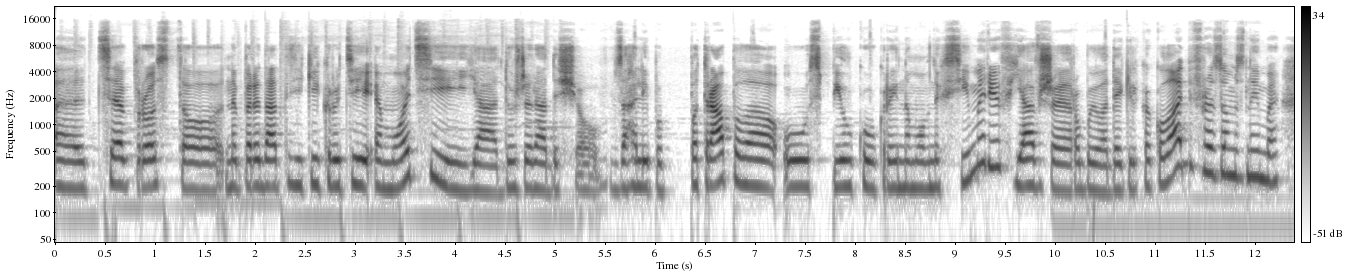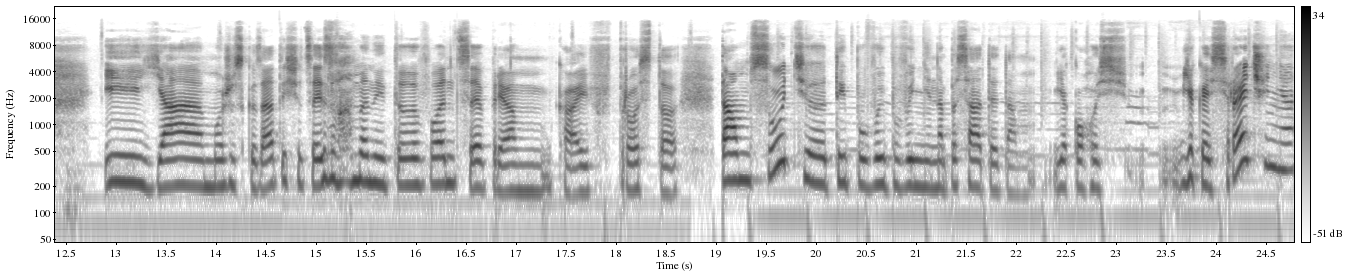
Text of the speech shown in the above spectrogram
Е, це просто не передати які круті емоції. Я дуже рада, що взагалі потрапила у спілку україномовних сімерів. Я вже робила декілька колабів разом з ними. І я можу сказати, що цей зламаний телефон це прям кайф. Просто там суть, е, типу, ви повинні написати там якогось якесь речення,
